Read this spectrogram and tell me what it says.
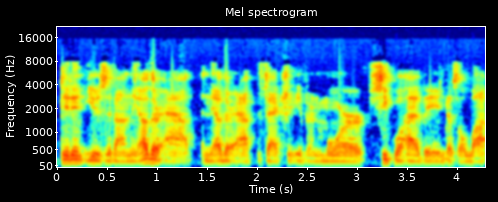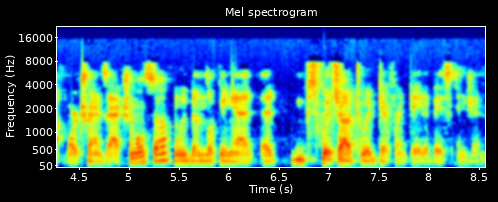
didn't use it on the other app, and the other app is actually even more SQL heavy and does a lot more transactional stuff, we've been looking at a switch out to a different database engine,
